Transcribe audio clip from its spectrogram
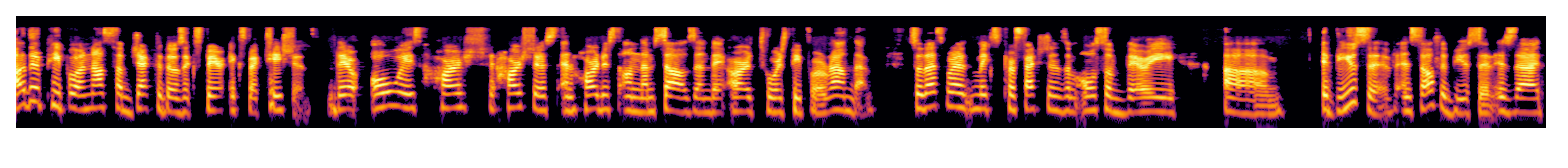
other people are not subject to those exper- expectations. They're always harsh, harshest and hardest on themselves than they are towards people around them. So that's where it makes perfectionism also very um, abusive and self-abusive. Is that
